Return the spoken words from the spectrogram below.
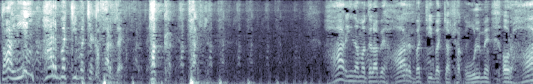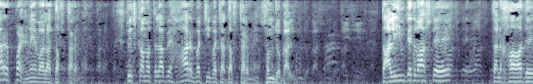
تعلیم، ہر بچی بچے کا فرض ہے۔ حق فرض ہر مطلب ہے ہر بچی بچہ سکول میں اور ہر پڑھنے والا دفتر میں۔ تو اس کا مطلب ہے ہر بچی بچہ دفتر میں، سمجھو گل۔ تعلیم کے واسطے ہے، تنخواہ دے۔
